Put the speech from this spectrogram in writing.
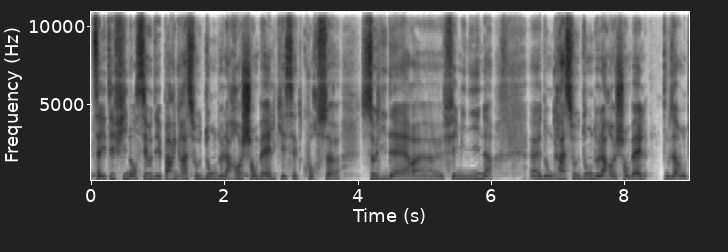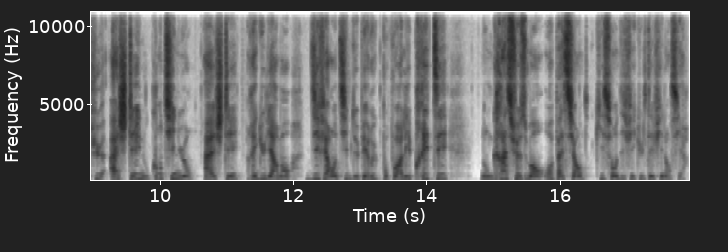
ça a été financé au départ grâce au don de la Roche en Belle, qui est cette course euh, solidaire euh, féminine. Donc grâce au don de la Roche en Belle, nous avons pu acheter, nous continuons à acheter régulièrement différents types de perruques pour pouvoir les prêter donc gracieusement aux patientes qui sont en difficulté financière.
